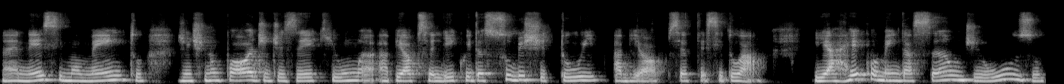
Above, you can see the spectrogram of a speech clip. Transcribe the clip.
Né? Nesse momento, a gente não pode dizer que uma a biópsia líquida substitui a biópsia tecidual. E a recomendação de uso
